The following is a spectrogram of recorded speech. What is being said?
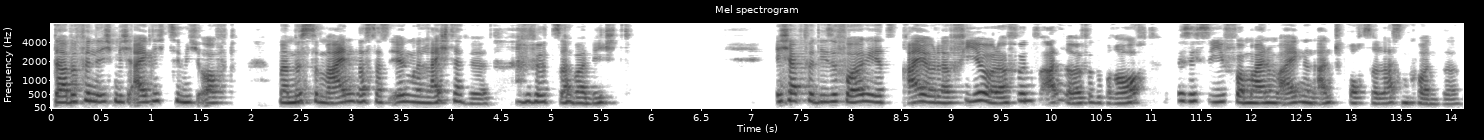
da befinde ich mich eigentlich ziemlich oft. Man müsste meinen, dass das irgendwann leichter wird, wird's aber nicht. Ich habe für diese Folge jetzt drei oder vier oder fünf Anläufe gebraucht, bis ich sie von meinem eigenen Anspruch so lassen konnte.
